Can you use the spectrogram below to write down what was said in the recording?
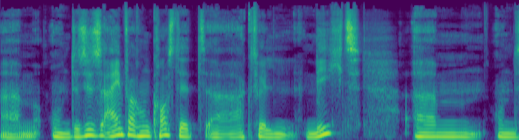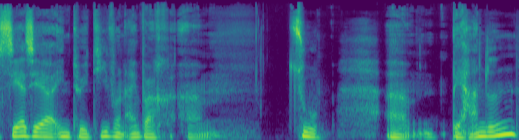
Ähm, und es ist einfach und kostet aktuell nichts ähm, und sehr, sehr intuitiv und einfach ähm, zu behandeln.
